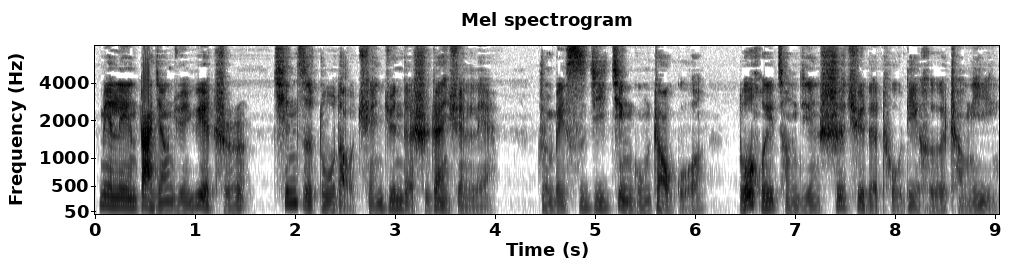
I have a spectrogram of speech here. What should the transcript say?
命令大将军岳池亲自督导全军的实战训练，准备伺机进攻赵国，夺回曾经失去的土地和诚意。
